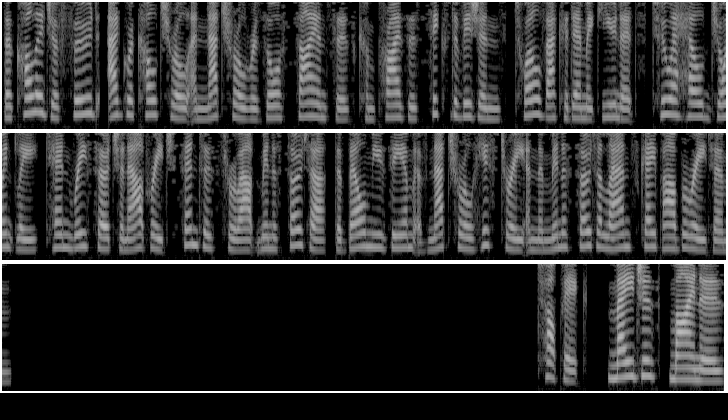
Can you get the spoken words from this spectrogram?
The College of Food, Agricultural and Natural Resource Sciences comprises six divisions, 12 academic units two are held jointly, 10 research and outreach centers throughout Minnesota, the Bell Museum of Natural History and the Minnesota Landscape Arboretum. Majors, minors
